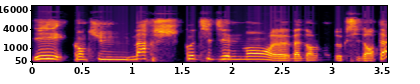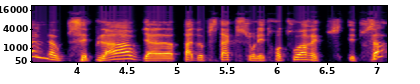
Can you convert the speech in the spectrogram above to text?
Et quand tu marches quotidiennement euh, bah, dans le monde occidental, là où c'est plat, où il n'y a pas d'obstacles sur les trottoirs et, et, tout ça,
